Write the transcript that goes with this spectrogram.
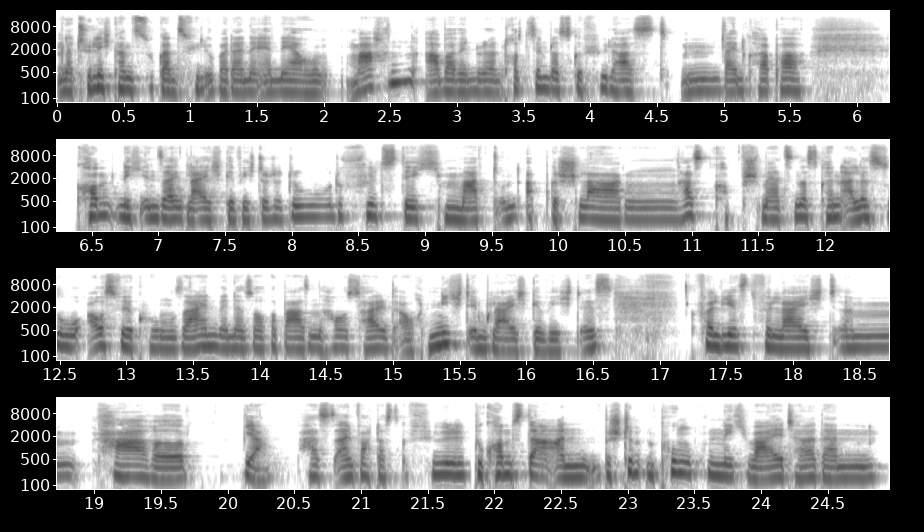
Natürlich kannst du ganz viel über deine Ernährung machen, aber wenn du dann trotzdem das Gefühl hast, hm, dein Körper kommt nicht in sein Gleichgewicht oder du, du fühlst dich matt und abgeschlagen, hast Kopfschmerzen. Das können alles so Auswirkungen sein, wenn der Säurebasenhaushalt auch nicht im Gleichgewicht ist. Verlierst vielleicht ähm, Haare, ja, hast einfach das Gefühl, du kommst da an bestimmten Punkten nicht weiter, dann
